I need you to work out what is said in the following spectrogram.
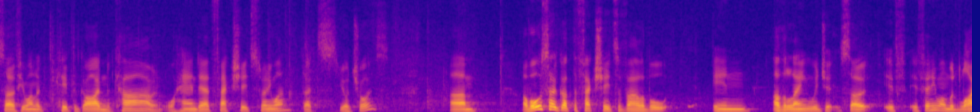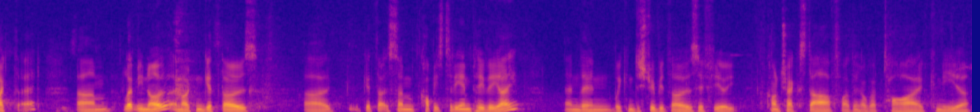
so if you want to keep the guide in the car or hand out fact sheets to anyone, that's your choice. Um, I've also got the fact sheets available in other languages. So if, if anyone would like that, um, let me know and I can get those, uh, get those, some copies to the MPVA and then we can distribute those if you contract staff. I think I've got Thai, Khmer,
